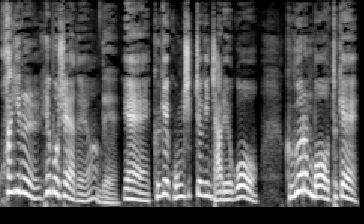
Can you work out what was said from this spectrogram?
확인을 해 보셔야 돼요. 네. 예. 그게 공식적인 자료고 그거는 뭐 어떻게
